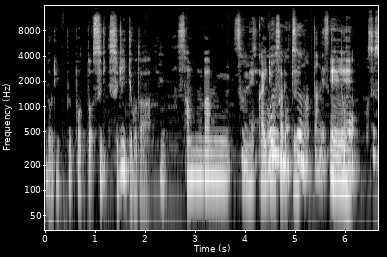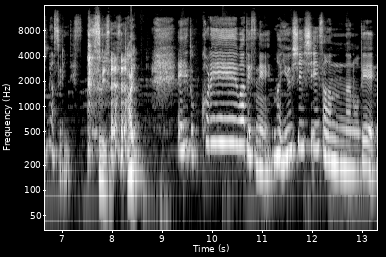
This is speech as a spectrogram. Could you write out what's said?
ドリップポット3、3ってことは、3番そうですね、改良されて、1も2もあったんですけれども、ええおすすめは3です。3です。はい。えっ、ー、と、これはですね、まあ UCC さんなので、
